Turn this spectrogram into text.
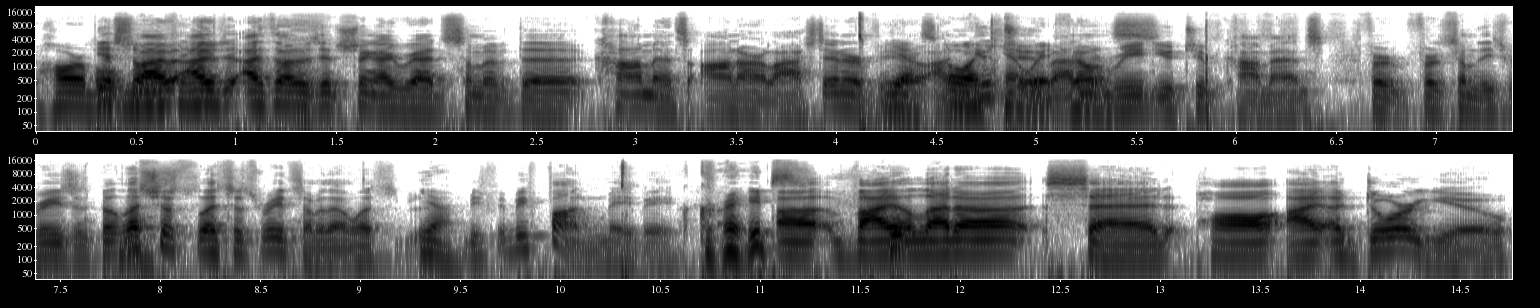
horrible? Yeah, so I. I, I thought it was interesting. I read some of the comments on our last interview Yes. on Oh, I YouTube. can't wait for don't read YouTube comments for, for some of these reasons, but let's just let's just read some of them. Let's Yeah. be, it'd be fun maybe. Great. Uh, Violetta said, "Paul, I adore you,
